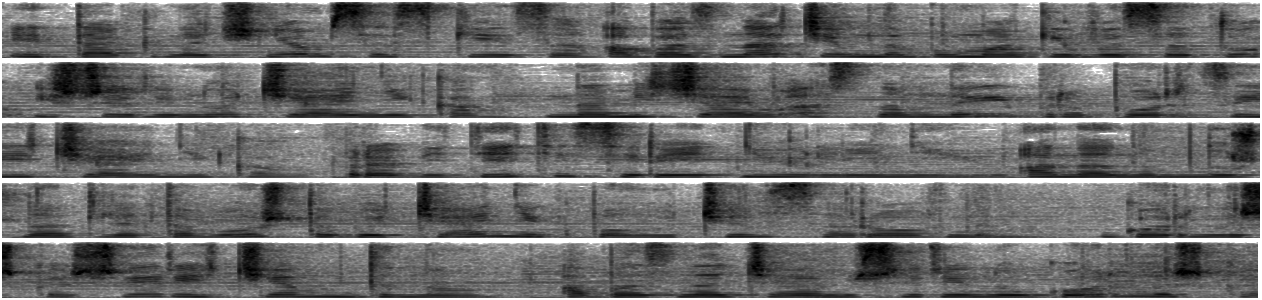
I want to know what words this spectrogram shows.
Итак, начнем с эскиза. Обозначим на бумаге высоту и ширину чайника. Намечаем основные пропорции чайника. Проведите среднюю линию. Она нам нужна для того, чтобы чайник получился ровным. Горлышко шире, чем дно. Обозначаем ширину горлышка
